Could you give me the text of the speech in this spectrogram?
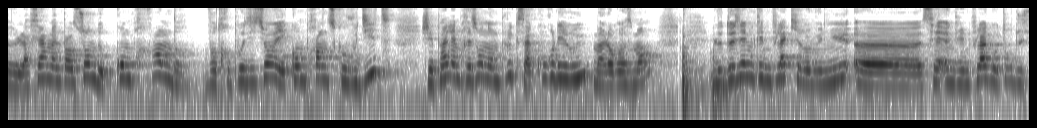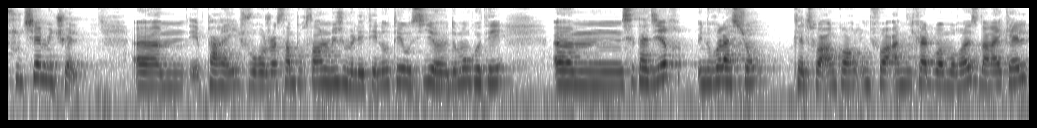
euh, la ferme intention de comprendre votre position et comprendre ce que vous dites, j'ai pas l'impression non plus que ça court les rues malheureusement. Le deuxième green flag qui est revenu, euh, c'est un green flag autour du soutien mutuel. et pareil, je vous rejoins 100%, lui je me l'étais noté aussi de mon côté. Euh, c'est-à-dire une relation, qu'elle soit encore une fois amicale ou amoureuse, dans laquelle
